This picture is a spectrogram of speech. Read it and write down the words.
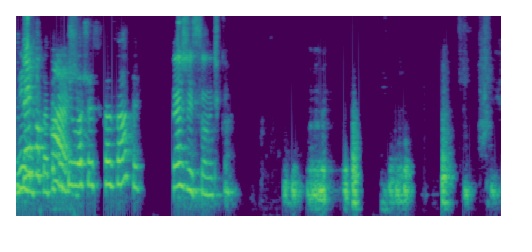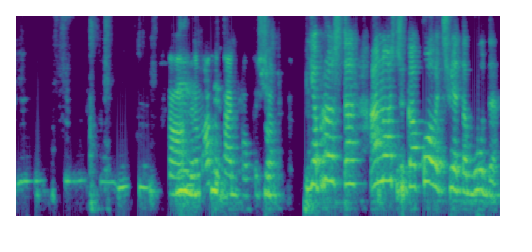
Лілічка, ти хотіла щось сказати? Кажи, сонечко. Так, Ліля, нема питань поки що. Я просто, а носик какого цвета буде?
